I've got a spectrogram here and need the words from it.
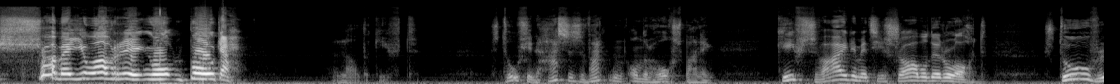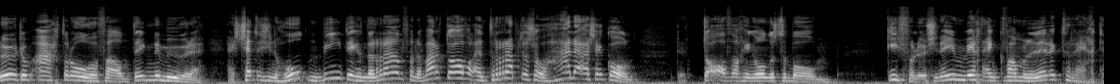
zal met jou afrekenen een poten, lalde Kieft. Stoef zijn hassen zwarten onder hoogspanning. Kief zwaaide met zijn sabel door de lucht. Stoef leut om achterovervallen tegen de muren. Hij zette zijn holten been tegen de rand van de warktafel en trapte zo hard als hij kon. De tafel ging ondersteboven. Kief verloor zijn evenwicht en kwam lelijk terecht.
